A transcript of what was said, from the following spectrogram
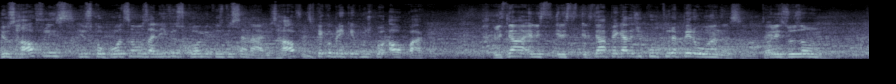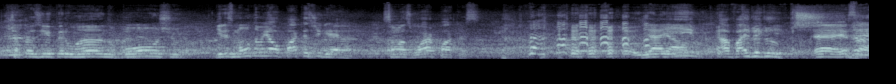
E os Halflings e os Kobolds são os alívios cômicos do cenário. Os Halflings, por que que eu brinquei com tipo, a alpaca? Eles têm, uma, eles, eles, eles têm uma pegada de cultura peruana, assim. Então eles usam chapeuzinho peruano, poncho, e eles montam em alpacas de guerra. São as Warpacas. E aí, a vibe é que... É, exato.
